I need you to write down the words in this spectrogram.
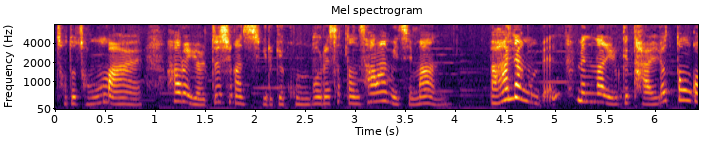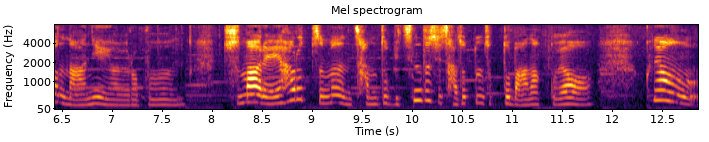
저도 정말 하루에 12시간씩 이렇게 공부를 했었던 사람이지만 마냥 맨날 맨날 이렇게 달렸던 거는 아니에요, 여러분. 주말에 하루쯤은 잠도 미친 듯이 자줬던 적도 많았고요. 그냥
